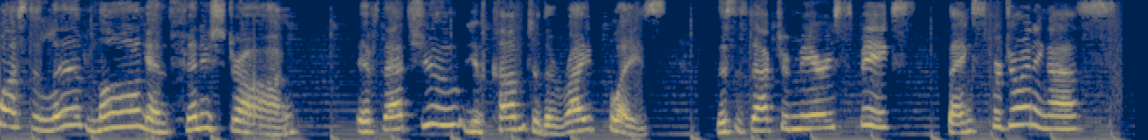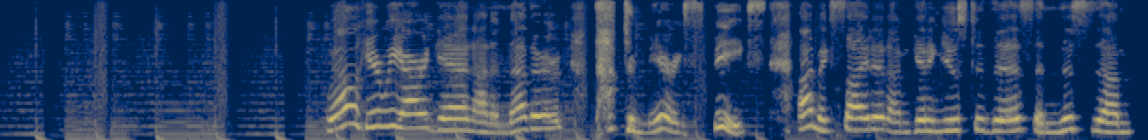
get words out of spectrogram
wants to live long and finish strong? If that's you, you've come to the right place. This is Dr. Mary Speaks. Thanks for joining us. Well, here we are again on another Dr. Mary Speaks. I'm excited. I'm getting used to this. And this, um,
